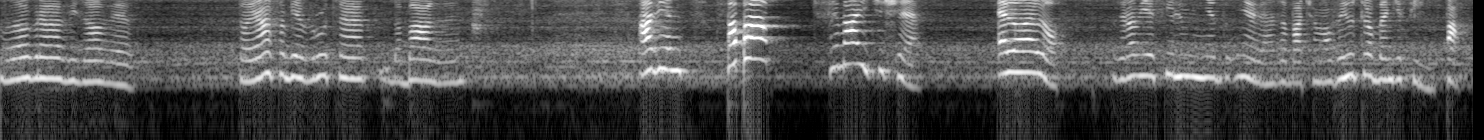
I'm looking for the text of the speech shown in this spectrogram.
No dobra, widzowie. To ja sobie wrócę do bazy. A więc, papa, trzymajcie się. Elo, elo. Zrobię film, nie, nie wiem, zobaczę, może jutro będzie film. Pa.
